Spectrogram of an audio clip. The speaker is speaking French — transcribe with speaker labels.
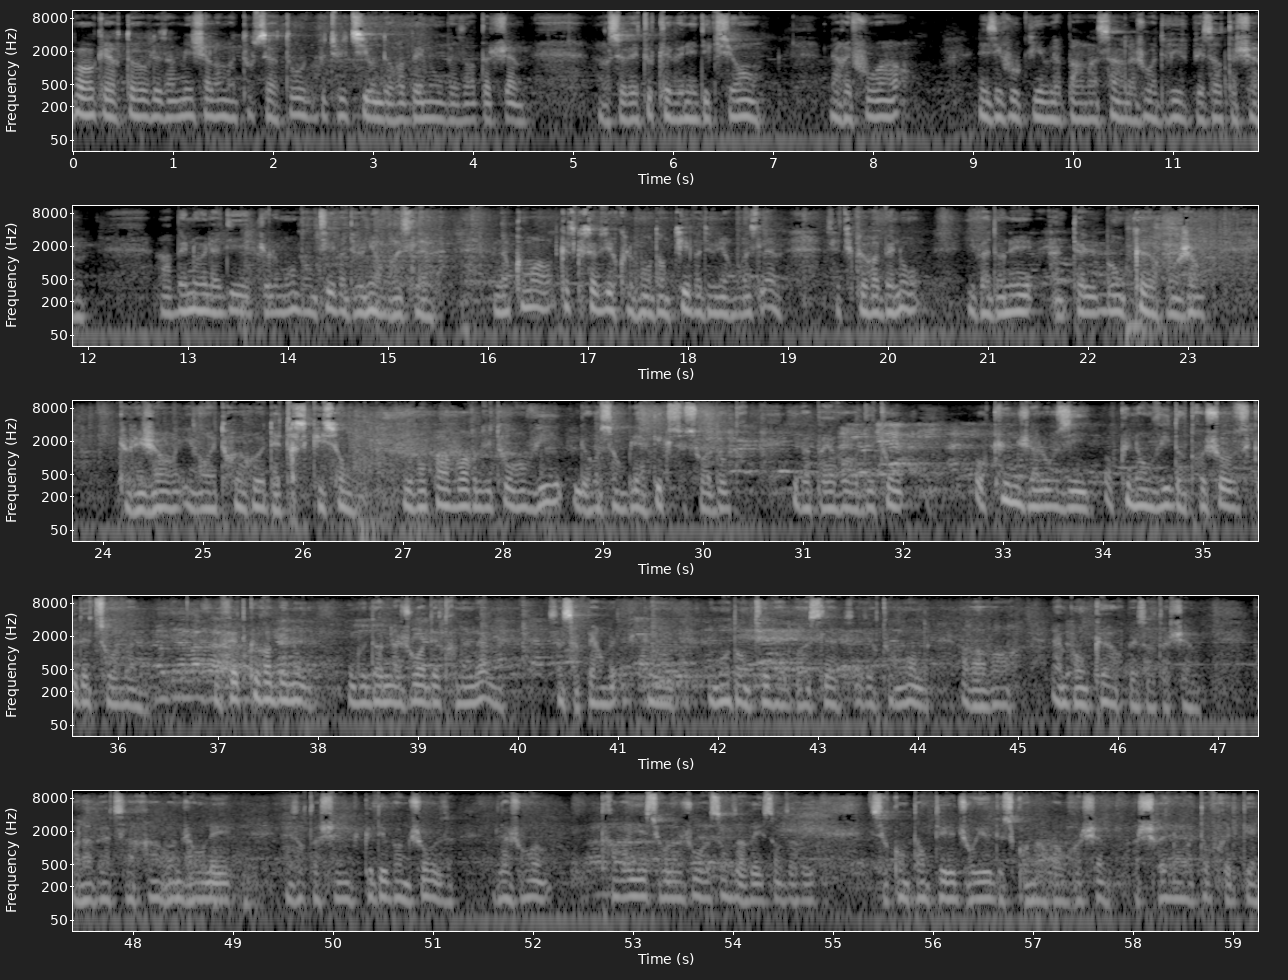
Speaker 1: Boker Tov, les amis, shalom à tous et à toutes, Sion de Rabbeinu, Bezat Hashem. Recevez toutes les bénédictions, la refoua, les ivukim, la parnassa, la joie de vivre, Bezat Hashem. Rabbeinu, il a dit que le monde entier va devenir Breslev. Donc comment, qu'est-ce que ça veut dire que le monde entier va devenir Breslev? C'est que Rabbeinu, il va donner un tel bon cœur aux gens que les gens ils vont être heureux d'être ce qu'ils sont. Ils vont pas avoir du tout envie de ressembler à qui que ce soit d'autre. Il va pas y avoir du tout aucune jalousie, aucune envie d'autre chose que d'être soi-même. Le fait que Rabbeinu nous donne la joie d'être nous-mêmes, ça, permet que le monde entier va être Breslev, c'est-à-dire tout le monde va avoir un bon cœur, Bezat Hashem. Voilà, bonne journée, Bezat Hashem, que des bonnes choses, de la joie travailler sur la joie sans arrêt, sans arrêt, se contenter, être joyeux de ce qu'on a Hachem. Ashrenu et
